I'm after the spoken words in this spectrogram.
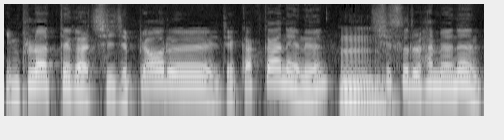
임플란트 같이 이제 뼈를 이제 깎아내는 음. 시술을 하면은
